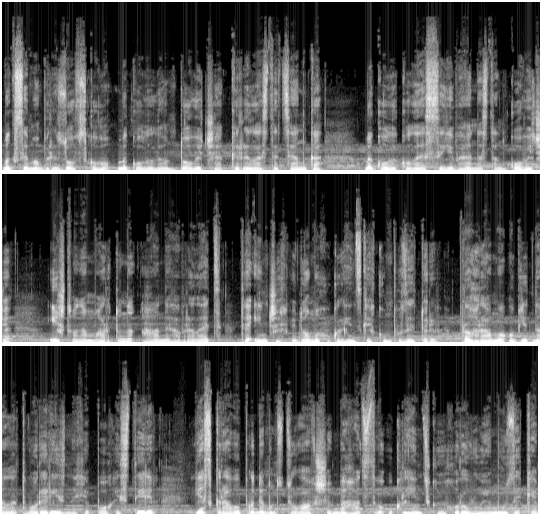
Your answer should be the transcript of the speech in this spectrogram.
Максима Березовського, Миколи Леонтовича, Кирила Стеценка, Миколи Колеси, Євгена Станковича, Іштвана Мартона, Ганни Гаврилець та інших відомих українських композиторів. Програма об'єднала твори різних епох і стилів, яскраво продемонструвавши багатство української хорової музики.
